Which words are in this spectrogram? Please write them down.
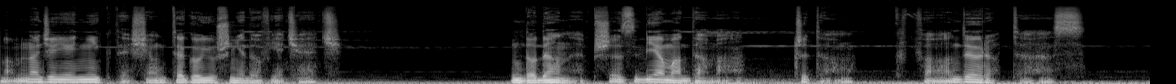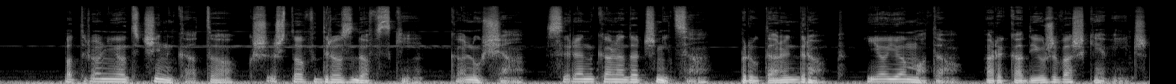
mam nadzieję nigdy się tego już nie dowiedzieć. Dodane przez Biała Dama. Czytał Kwadrates. Patroni odcinka to Krzysztof Drozdowski, Kalusia, Syrenka Ladacznica, Brutal Drop, Jojo Moto, Arkadiusz Waszkiewicz,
